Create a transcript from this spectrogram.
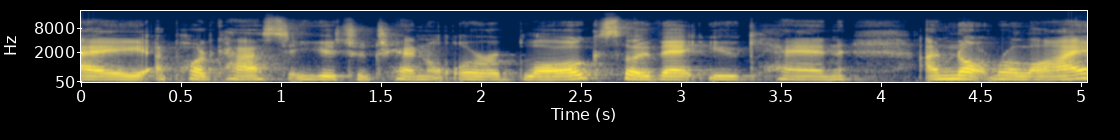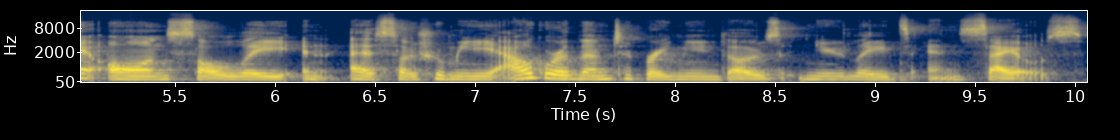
a, a podcast, a YouTube channel, or a blog so that you can uh, not rely on solely an, a social media algorithm to bring you those new leads and sales.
